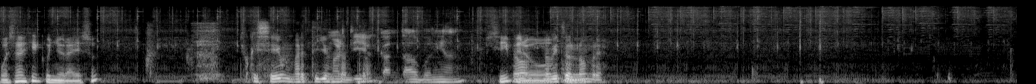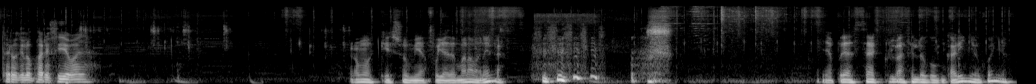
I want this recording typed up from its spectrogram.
¿Se puede saber qué coño era eso? Yo qué sé, un martillo Martillo encantado. encantado ponía, ¿no? Sí, No, pero. no he visto el nombre. Pero que lo parecía, vaya. Pero vamos, que eso me ha follado de mala manera. ya puede hacer, hacerlo con cariño, coño.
